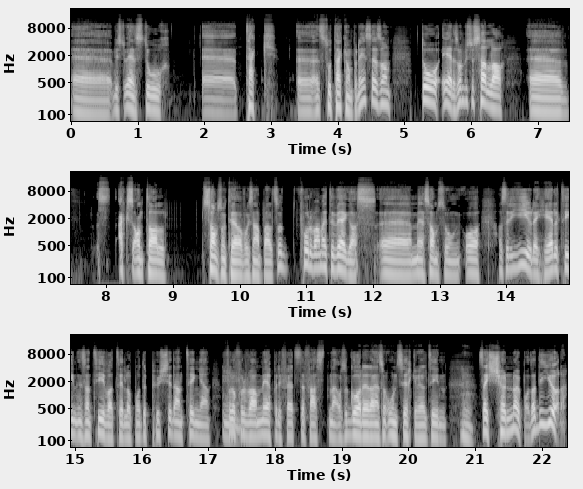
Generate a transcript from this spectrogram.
eh, hvis du er en stor eh, tech eh, En stor tech-company, så er det sånn Da er det sånn hvis du selger eh, x antall Samsung-TV, for eksempel, så får du være med til Vegas eh, med Samsung. Og altså, de gir jo deg hele tiden insentiver til å på en måte pushe den tingen, for da får du være med på de feteste festene, og så går det der en sånn ond sirkel hele tiden. Mm. Så jeg skjønner jo på at de gjør det.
